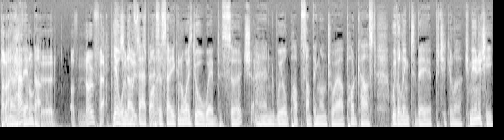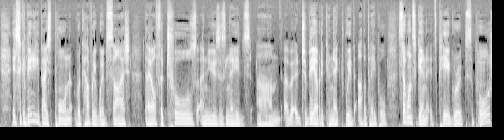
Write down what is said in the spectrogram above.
But November. I have not heard of NoFap. Yeah, well, So no please fap. explain. As I say, you can always do a web search and we'll pop something onto our podcast with a link to their particular community. It's a community based porn recovery website. They offer tools and users' needs um, to be able to connect with other people. So, once again, it's peer group support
